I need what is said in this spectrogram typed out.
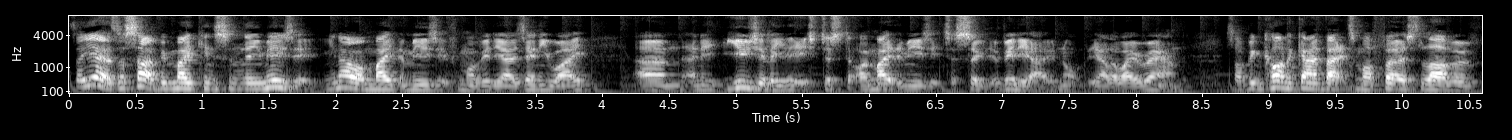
So yeah, as I say, I've been making some new music. You know I make the music for my videos anyway, um, and it, usually it's just, I make the music to suit the video, not the other way around. So I've been kind of going back to my first love of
